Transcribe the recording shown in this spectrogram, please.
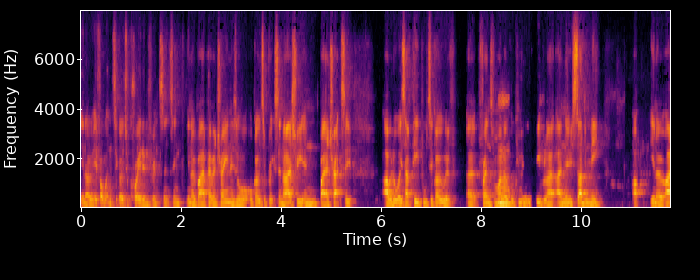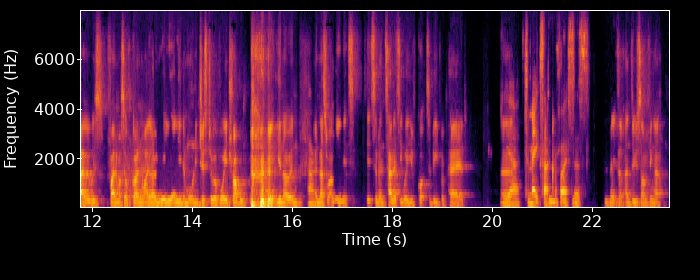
you know, if I wanted to go to Croydon, for instance, and you know, buy a pair of trainers or, or go to Brixton High Street and buy a tracksuit, I would always have people to go with uh, friends from my mm. local community, people I, I knew. Suddenly, uh, you know, I was finding myself going on my own really early in the morning just to avoid trouble. you know, and oh. and that's what I mean. It's it's a mentality where you've got to be prepared. Uh, yeah, to make sacrifices. To make, and do something that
